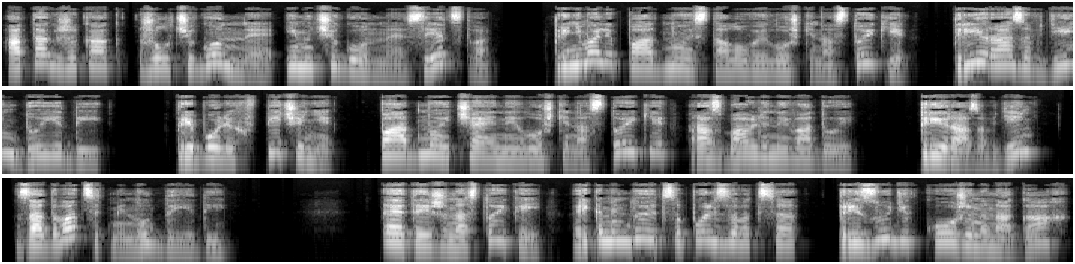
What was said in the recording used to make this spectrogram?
а также как желчегонное и мочегонное средство, принимали по одной столовой ложке настойки три раза в день до еды, при болях в печени по одной чайной ложке настойки, разбавленной водой, три раза в день за 20 минут до еды. Этой же настойкой рекомендуется пользоваться при зуде кожи на ногах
